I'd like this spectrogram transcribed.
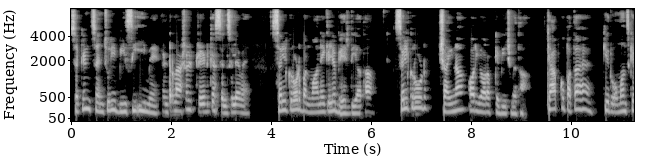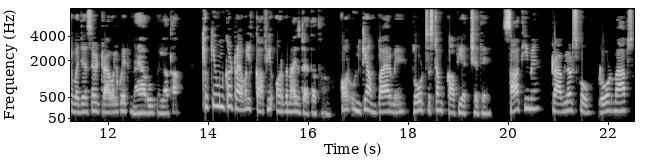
सेकेंड सेंचुरी बीसीई में इंटरनेशनल ट्रेड के सिलसिले में सिल्क रोड बनवाने के लिए भेज दिया था। सिल्क रोड चाइना और यूरोप के बीच में था। क्या आपको पता है कि रोमन्स के वजह से ट्रैवल को एक नया रूप मिला था? क्योंकि उनका ट्रैवल काफ़ी ऑर्गेनाइज रहता था और उनके अंपायर में रोड सिस्टम काफ़ी अच्छे थे। साथ ही में ट्रैवलर्स को रोड मैप्स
